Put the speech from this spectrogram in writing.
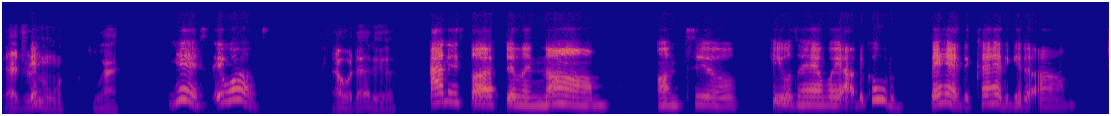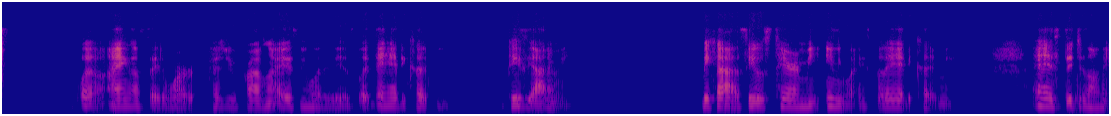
That adrenaline was too high. yes, it was. That's what that is. I didn't start feeling numb until he was halfway out the cooter. They had to cut had to get a um well, I ain't gonna say the word because you're probably gonna ask me what it is, but they had to cut me, a piece out of me because he was tearing me anyway. So they had to cut me. I had stitches on the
